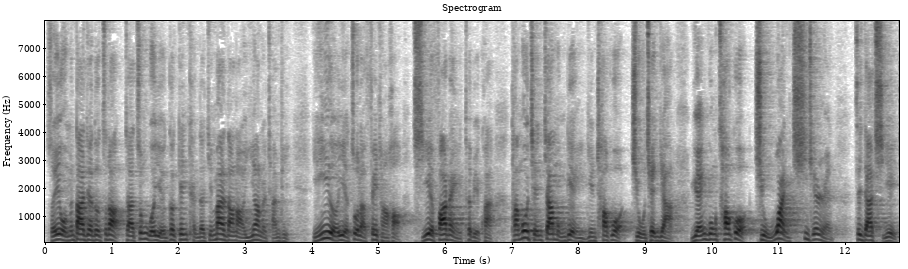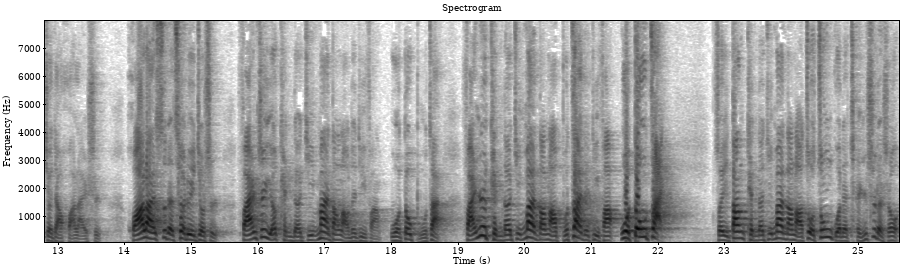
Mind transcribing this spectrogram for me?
所以我们大家都知道，在中国有一个跟肯德基、麦当劳一样的产品，营业额也做得非常好，企业发展也特别快。它目前加盟店已经超过九千家，员工超过九万七千人。这家企业就叫华莱士。华莱士的策略就是凡是有肯德基、麦当劳的地方，我都不在；凡是肯德基、麦当劳不在的地方，我都在。所以，当肯德基、麦当劳做中国的城市的时候，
